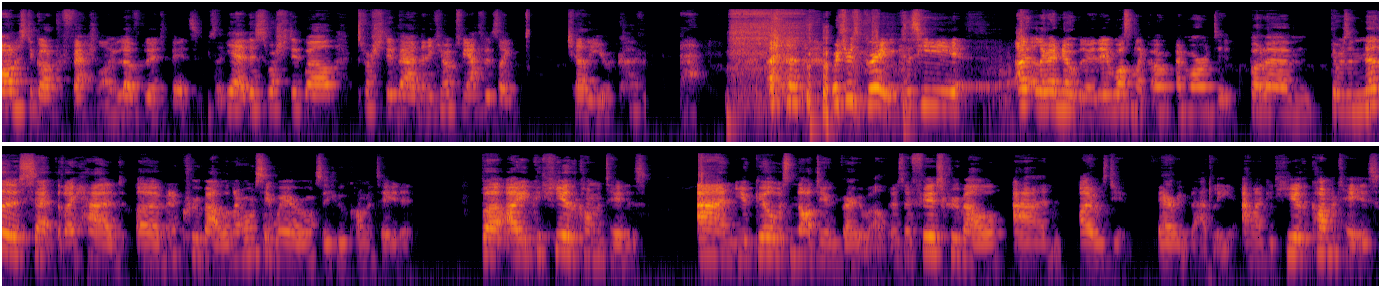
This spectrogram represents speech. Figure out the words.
honest to God professional. I love Blur's bits. And he's like, Yeah, this is what she did well, this is what she did bad. And then he came up to me afterwards like, Chelly, you recovered bad. which was great because he I, like I know that it wasn't like unwarranted, but um, there was another set that I had um, in a crew battle, and I won't say where, I won't say who commentated, but I could hear the commentators, and your girl was not doing very well. It was her first crew battle, and I was doing very badly, and I could hear the commentators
